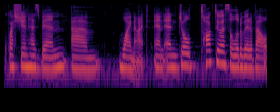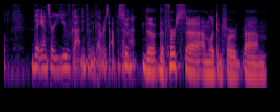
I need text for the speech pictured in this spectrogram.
question has been um, why not? And and Joel, talk to us a little bit about the answer you've gotten from the governor's office so on that. The the first uh, I'm looking for um,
